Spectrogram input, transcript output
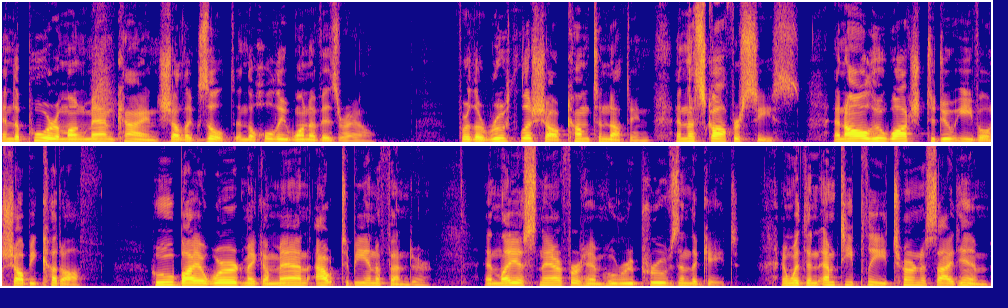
and the poor among mankind shall exult in the Holy One of Israel. For the ruthless shall come to nothing, and the scoffer cease, and all who watch to do evil shall be cut off, who by a word make a man out to be an offender, and lay a snare for him who reproves in the gate, and with an empty plea turn aside him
